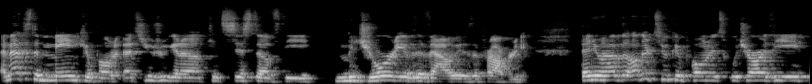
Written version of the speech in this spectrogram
And that's the main component. That's usually going to consist of the majority of the value of the property. Then you have the other two components, which are the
